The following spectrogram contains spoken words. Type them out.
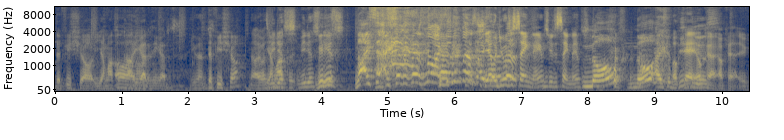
Deficio, Yamato Oh, Cannon. you got it, you got it. You got it. Deficio? No, it was Yamato- Vedius, Vedius, Vedius? No, I said, I said it first! No, I said it first! I Yeah, but you were just saying names, you just saying names. No, no, I said Okay, Vedius. okay, okay. You,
